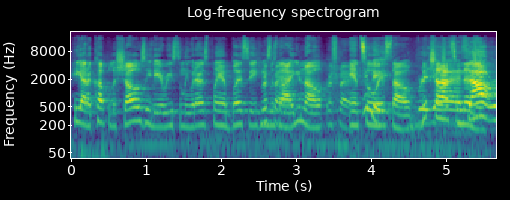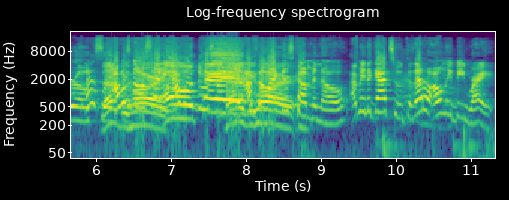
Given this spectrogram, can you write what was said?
he had a couple of shows he did recently when I was playing Buss It. He was like, you know, Respect. into He it. So big shout out to your Nelly. out real That's- quick. That'd I was be gonna say, y'all gonna do something. I be feel like it's coming though. I mean, it got to because that'll only be right.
